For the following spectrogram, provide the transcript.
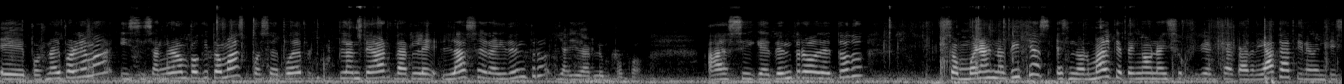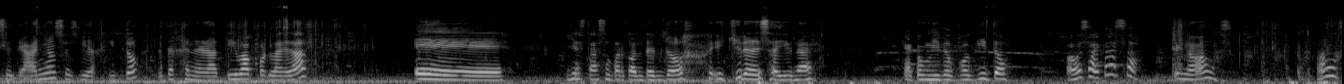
eh, pues no hay problema y si sangra un poquito más, pues se puede plantear darle láser ahí dentro y ayudarle un poco. Así que dentro de todo son buenas noticias, es normal que tenga una insuficiencia cardíaca, tiene 27 años, es viejito, es degenerativa por la edad eh, y está súper contento y quiere desayunar, que ha comido poquito. ¿Vamos a casa? Venga, vamos, vamos.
